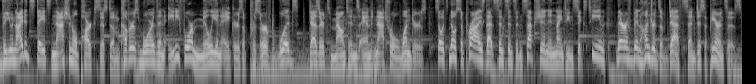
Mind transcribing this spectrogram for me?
The United States National Park System covers more than 84 million acres of preserved woods, deserts, mountains, and natural wonders, so it's no surprise that since its inception in 1916, there have been hundreds of deaths and disappearances.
